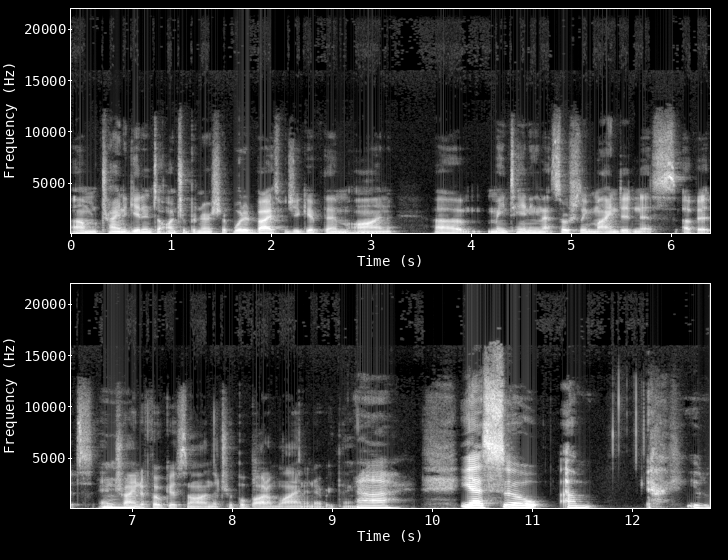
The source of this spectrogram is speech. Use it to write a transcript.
um, trying to get into entrepreneurship? What advice would you give them on uh, maintaining that socially mindedness of it and mm trying to focus on the triple bottom line and everything? Ah, yes. So um, you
